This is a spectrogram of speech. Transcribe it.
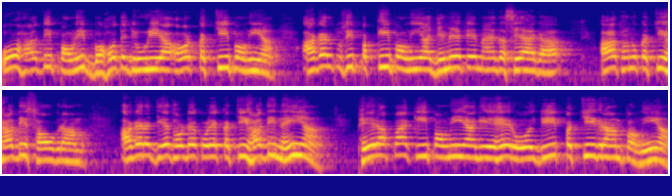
ਉਹ ਹਲਦੀ ਪਾਉਣੀ ਬਹੁਤ ਜ਼ਰੂਰੀ ਆ ਔਰ ਕੱਚੀ ਪਾਉਣੀ ਆ। ਅਗਰ ਤੁਸੀਂ ਪੱਕੀ ਪਾਉਣੀ ਆ, ਜਿਵੇਂ ਕਿ ਮੈਂ ਦੱਸਿਆ ਹੈਗਾ ਆ ਤੁਹਾਨੂੰ ਕੱਚੀ ਹਲਦੀ 100 ਗ੍ਰਾਮ। ਅਗਰ ਜੇ ਤੁਹਾਡੇ ਕੋਲੇ ਕੱਚੀ ਹਲਦੀ ਨਹੀਂ ਆ, ਫਿਰ ਆਪਾਂ ਕੀ ਪਾਉਣੀ ਆਗੀ? ਇਹ ਰੋਜ਼ ਦੀ 25 ਗ੍ਰਾਮ ਪਾਉਣੀ ਆ।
